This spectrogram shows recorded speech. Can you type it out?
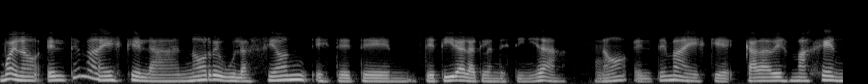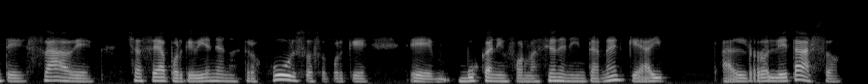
Bueno, el tema es que la no regulación este, te, te tira a la clandestinidad, hmm. ¿no? El tema es que cada vez más gente sabe, ya sea porque viene a nuestros cursos o porque eh, buscan información en Internet, que hay al roletazo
